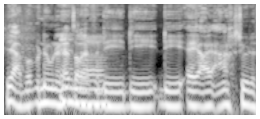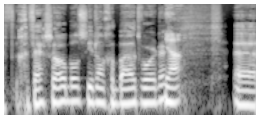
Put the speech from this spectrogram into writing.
Ja, we noemden net En, al even eh, die, die, die AI-aangestuurde gevechtsrobots die dan gebouwd worden. Ja, Eh,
